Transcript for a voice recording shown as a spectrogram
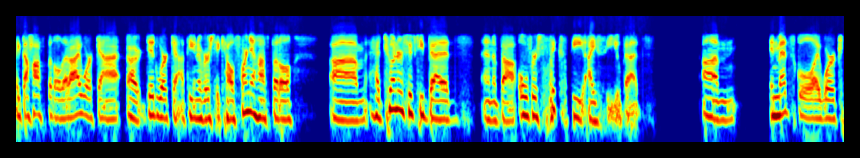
like the hospital that I work at, or did work at, the University of California Hospital, um, had 250 beds and about over 60 ICU beds. Um, in med school, I worked,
